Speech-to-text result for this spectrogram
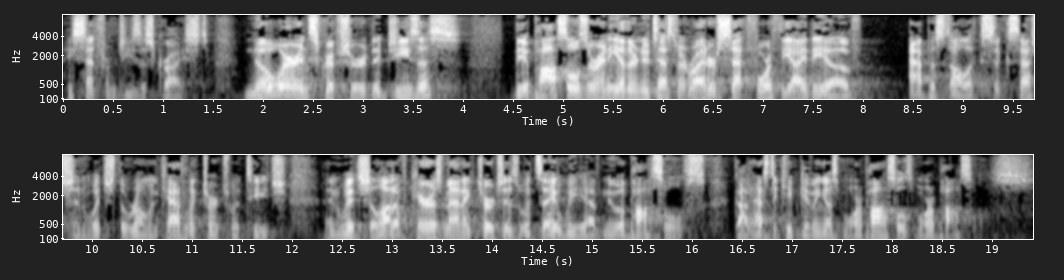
He's sent from Jesus Christ. Nowhere in scripture did Jesus, the apostles, or any other New Testament writer set forth the idea of apostolic succession, which the Roman Catholic Church would teach, and which a lot of charismatic churches would say we have new apostles. God has to keep giving us more apostles, more apostles.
